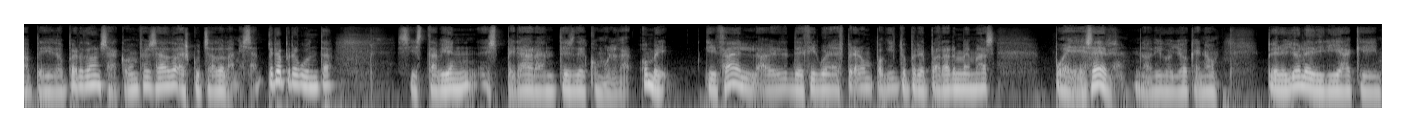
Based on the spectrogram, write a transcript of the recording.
ha pedido perdón, se ha confesado, ha escuchado la misa. Pero pregunta si está bien esperar antes de comulgar. Hombre, quizá el decir, bueno, esperar un poquito, prepararme más, puede ser, no digo yo que no, pero yo le diría que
